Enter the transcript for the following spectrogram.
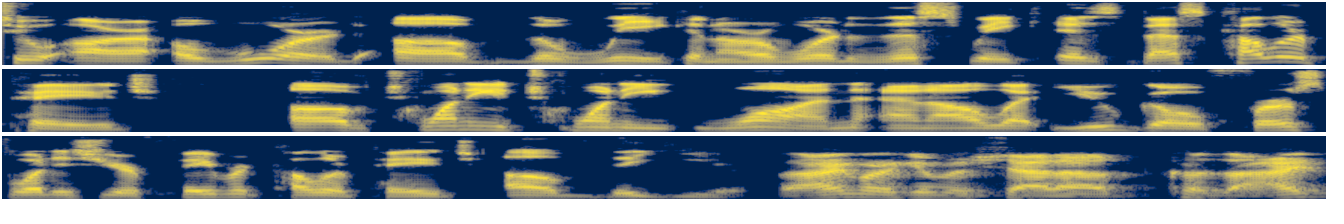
to our award of the week, and our award of this week is best color page of 2021. And I'll let you go first. What is your favorite color page of the year? I'm going to give a shout out because I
